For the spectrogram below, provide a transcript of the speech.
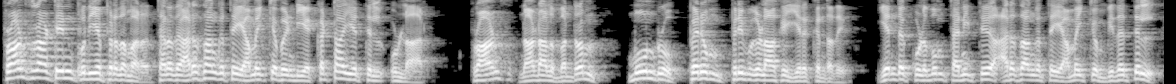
பிரான்ஸ் நாட்டின் புதிய பிரதமர் தனது அரசாங்கத்தை அமைக்க வேண்டிய கட்டாயத்தில் உள்ளார். பிரான்ஸ் நாடாளுமன்றம் மூன்று பெரும் பிரிவுகளாக இருக்கின்றது. எந்த குழுவும் தனித்து அரசாங்கத்தை அமைக்கும் விதத்தில்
